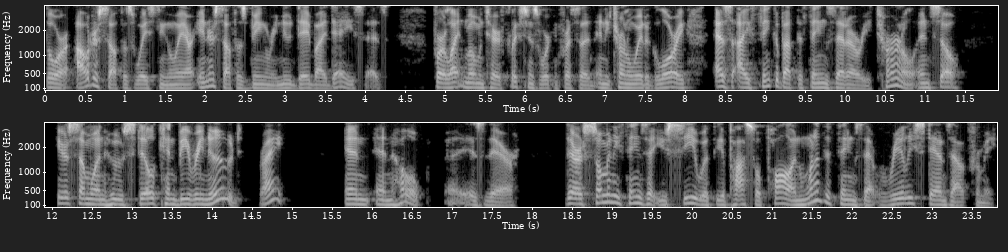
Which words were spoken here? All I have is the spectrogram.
though our outer self is wasting away our inner self is being renewed day by day he says. For our light and momentary affliction is working for us an eternal way to glory as i think about the things that are eternal. And so here's someone who still can be renewed, right? And and hope uh, is there. There are so many things that you see with the apostle Paul and one of the things that really stands out for me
